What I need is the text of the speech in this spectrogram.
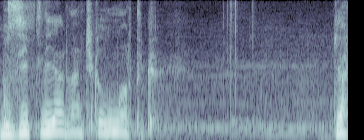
Bu zifli yerden çıkalım artık. Gel.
